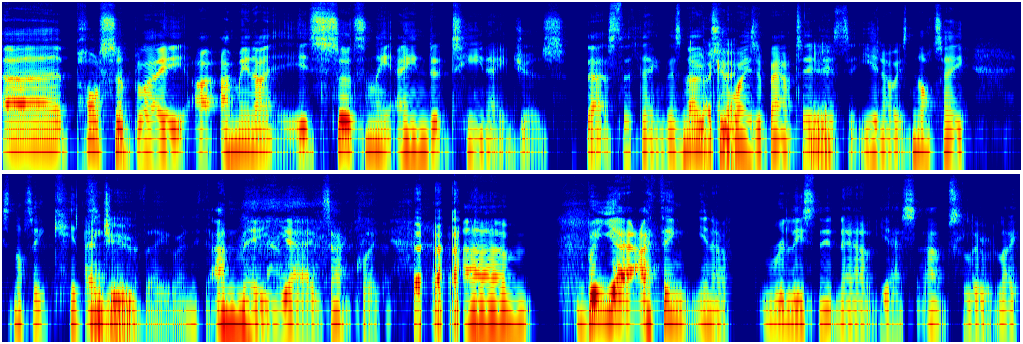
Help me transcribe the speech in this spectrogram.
uh, possibly. I, I mean, I, it's certainly aimed at teenagers. That's the thing. There's no two ways about it. Yeah. It's you know, it's not a it's not a kids And you. movie or anything. And me, yeah, exactly. um, but yeah, I think you know, releasing it now, yes, absolutely.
